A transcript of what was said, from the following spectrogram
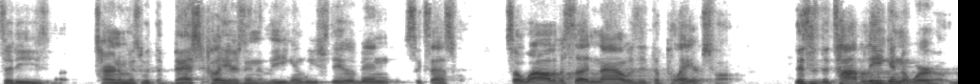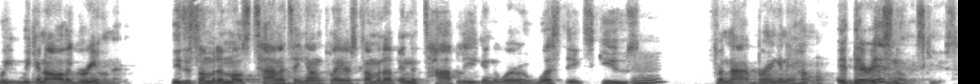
to these tournaments with the best players in the league, and we've still been successful. So why all of a sudden now is it the players' fault? This is the top league in the world. We we can all agree on that. These are some of the most talented young players coming up in the top league in the world. What's the excuse Mhm. for not bringing it home? It, there is no excuse.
